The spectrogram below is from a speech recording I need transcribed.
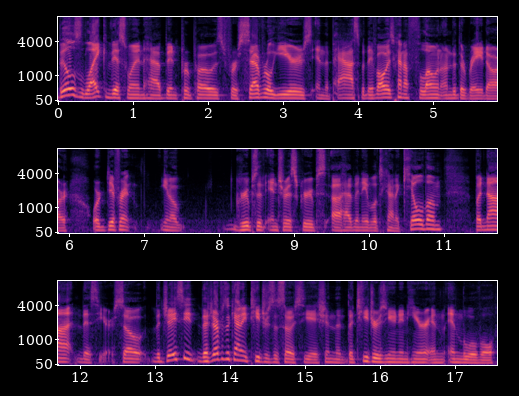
bills like this one have been proposed for several years in the past, but they've always kind of flown under the radar, or different, you know, groups of interest groups uh, have been able to kind of kill them but not this year. So the JC, the Jefferson County Teachers Association, the, the teachers union here in, in Louisville,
